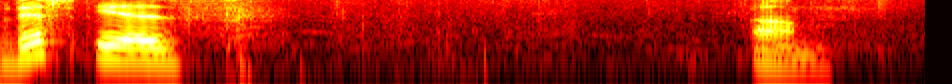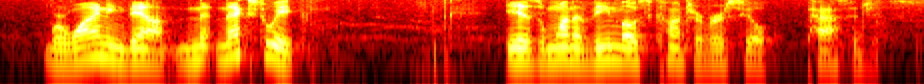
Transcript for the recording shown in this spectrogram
this is. Um, we're winding down. N- next week is one of the most controversial passages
